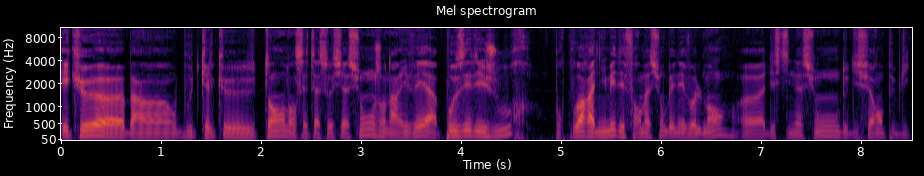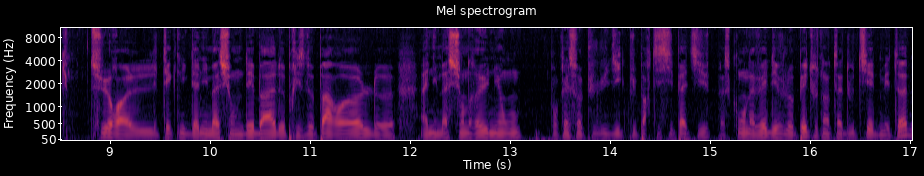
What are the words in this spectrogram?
Et que, euh, ben, au bout de quelques temps dans cette association, j'en arrivais à poser des jours pour pouvoir animer des formations bénévolement euh, à destination de différents publics sur euh, les techniques d'animation de débat, de prise de parole, d'animation de réunion, pour qu'elles soient plus ludiques, plus participatives, parce qu'on avait développé tout un tas d'outils et de méthodes.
